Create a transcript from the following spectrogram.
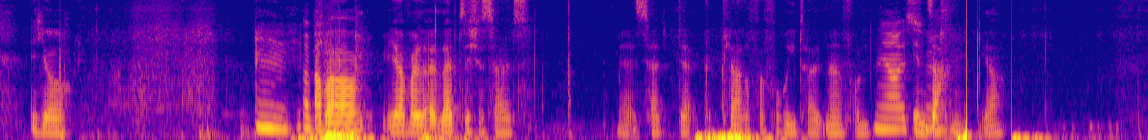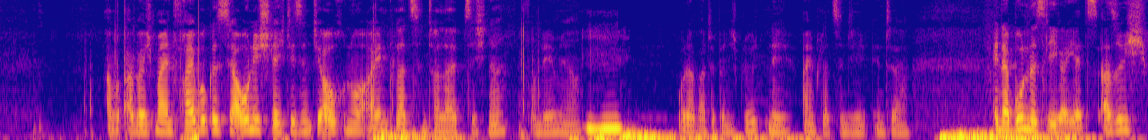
ich auch. Aber, Aber ja, weil Leipzig ist halt, ja, ist halt der klare Favorit halt, ne, von ja, in schön. Sachen, ja. Aber, aber ich meine, Freiburg ist ja auch nicht schlecht, die sind ja auch nur einen Platz hinter Leipzig, ne? Von dem her. Mhm. Oder warte, bin ich blöd? Nee, ein Platz sind die hinter in der Bundesliga jetzt. Also ich,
